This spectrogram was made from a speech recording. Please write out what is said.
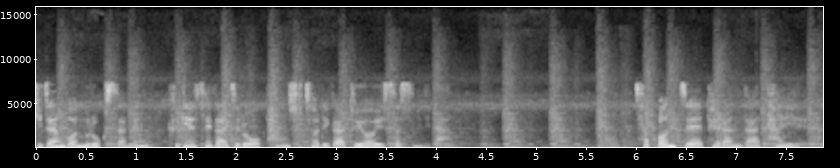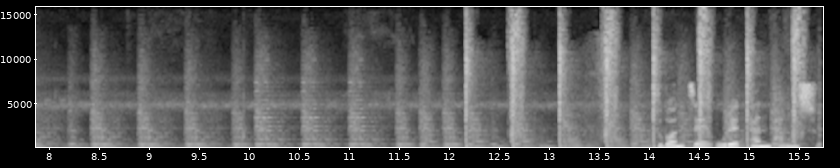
기장 건물 옥상은 크게 세 가지로 방수 처리가 되어 있었습니다. 첫 번째 베란다 타일. 두 번째 우레탄 방수.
